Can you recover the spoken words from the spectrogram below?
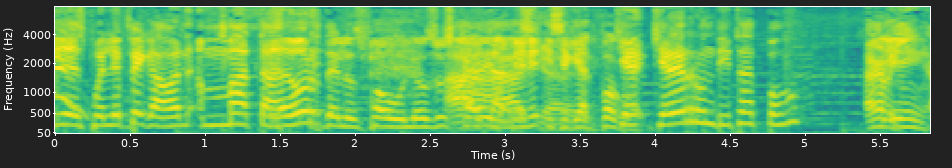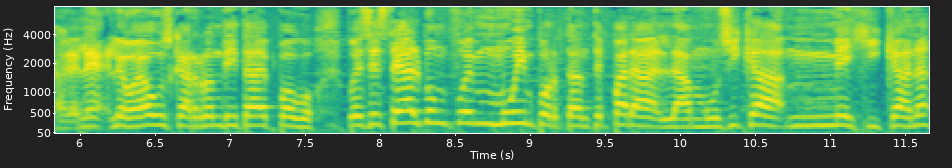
Y después le pegaban matador de los fabulosos Ah, también, y seguía el pogo. ¿Quiere, quiere rondita de pogo? Hágale, Sí, hágale. Le, le voy a buscar rondita de pogo. Pues este álbum fue muy importante para la música mexicana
